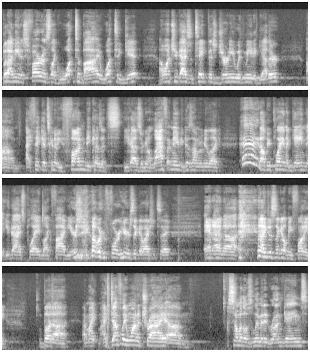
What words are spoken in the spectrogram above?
but I mean, as far as like what to buy, what to get, I want you guys to take this journey with me together. Um, I think it's going to be fun because it's you guys are going to laugh at me because I'm going to be like, hey, I'll be playing a game that you guys played like five years ago or four years ago, I should say, and and uh, I just think it'll be funny. But uh, I might, I definitely want to try um, some of those limited run games.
